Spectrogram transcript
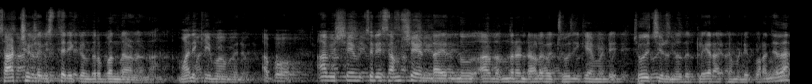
സാക്ഷികളെ വിസ്തരിക്കൽ നിർബന്ധമാണ്. മാലിക് ഇമാമിനും. അപ്പോ ആ വിഷയം ചെറിയ സംശയം ഉണ്ടായിരുന്നു. ഒന്ന് രണ്ട് ആളുകൾ ചോദിക്കാൻ വേണ്ടി ചോദിച്ചിരുന്നത് ക്ലിയർ ആക്കാൻ വേണ്ടി പറഞ്ഞതാ.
